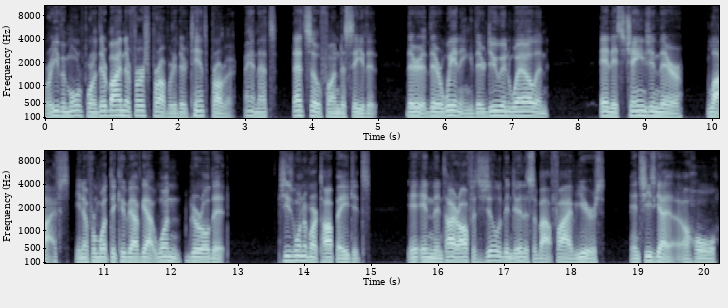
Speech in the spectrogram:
or even more important, they're buying their first property, their tenth property. Man, that's that's so fun to see that they're they're winning, they're doing well, and and it's changing their lives. You know, from what they could be. I've got one girl that she's one of our top agents in, in the entire office. She's only been doing this about five years, and she's got a whole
